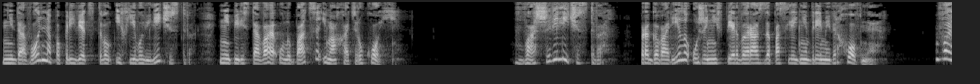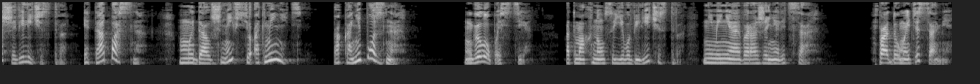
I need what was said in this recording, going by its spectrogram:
Недовольно поприветствовал их его величество, не переставая улыбаться и махать рукой. «Ваше величество!» проговорила уже не в первый раз за последнее время Верховная. «Ваше Величество, это опасно. Мы должны все отменить, пока не поздно». «Глупости», — отмахнулся его Величество, не меняя выражения лица. «Подумайте сами.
